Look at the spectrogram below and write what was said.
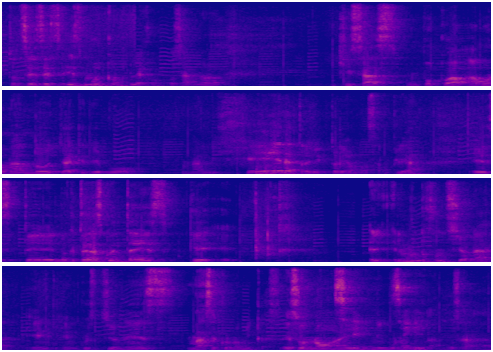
Entonces es, es muy complejo, o sea, no, quizás un poco abonando ya que llevo una ligera trayectoria más amplia, este, lo que te das cuenta es que eh, el, el mundo funciona en, en cuestiones más económicas, eso no hay Sí, ninguna sí. duda, o sea,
